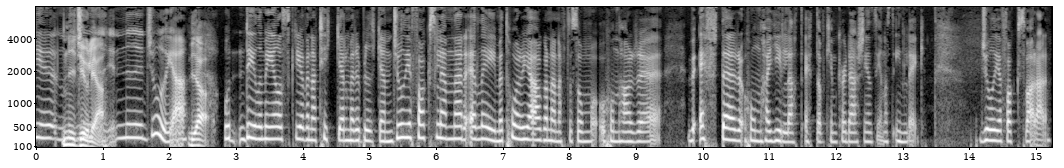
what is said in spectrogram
eh, Ny Julia. Ny, ny Julia. Ja. Och Daily Mail skrev en artikel med rubriken Julia Fox lämnar LA med tårar i ögonen eftersom hon har eh, efter hon har gillat ett av Kim Kardashians senaste inlägg. Julia Fox svarar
